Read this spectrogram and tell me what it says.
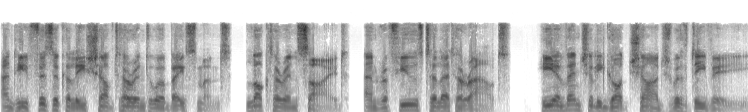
and he physically shoved her into a basement, locked her inside, and refused to let her out. He eventually got charged with DV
